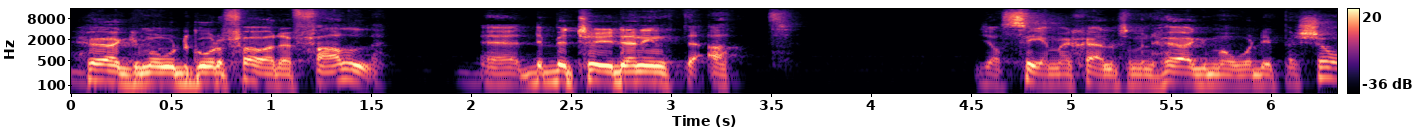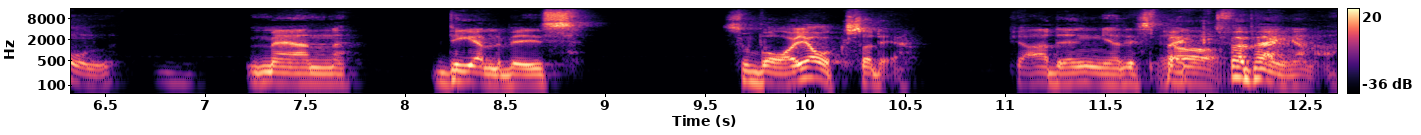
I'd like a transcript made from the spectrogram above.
Högmod går före fall. Eh, det betyder inte att jag ser mig själv som en högmodig person. Men delvis så var jag också det. Jag hade ingen respekt Ja. för pengarna.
